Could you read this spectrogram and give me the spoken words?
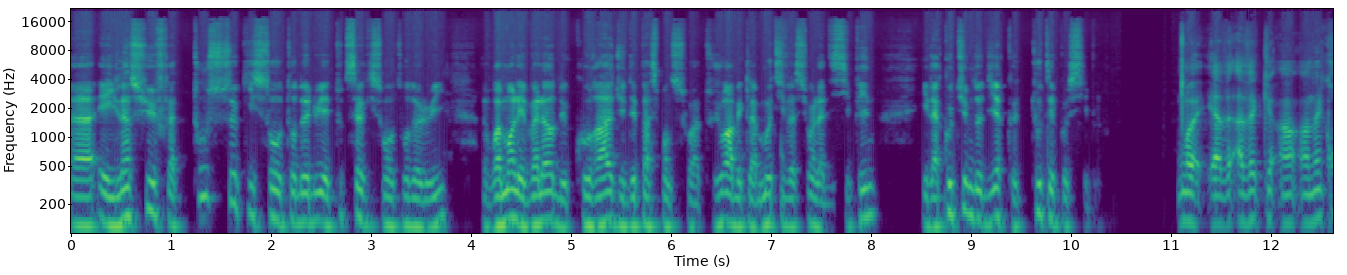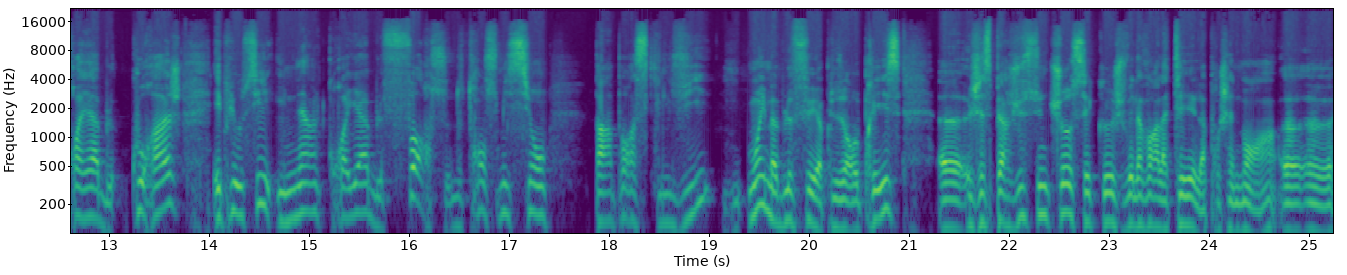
Euh, et il insuffle à tous ceux qui sont autour de lui et toutes celles qui sont autour de lui vraiment les valeurs du courage, du dépassement de soi, toujours avec la motivation et la discipline. Il a coutume de dire que tout est possible. Ouais, avec un, un, incroyable courage et puis aussi une incroyable force de transmission par rapport à ce qu'il vit. Moi, il m'a bluffé à plusieurs reprises. Euh, J'espère juste une chose, c'est que je vais l'avoir à la télé là prochainement, hein, euh,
